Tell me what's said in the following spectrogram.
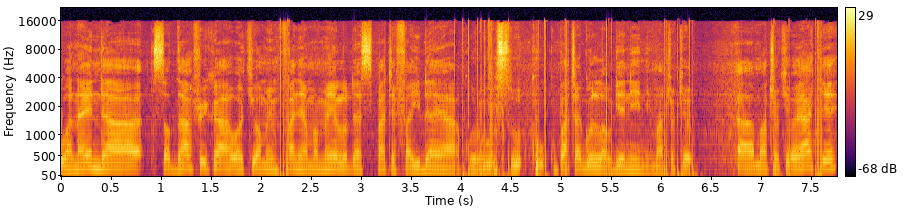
wanaenda South Africa wakiwa wamemfanya Mamelodi asipate faida ya kuruhusu kupata goli la ugenini. Matokeo Uh, matokeo yake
